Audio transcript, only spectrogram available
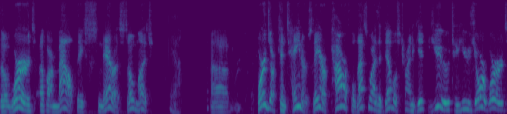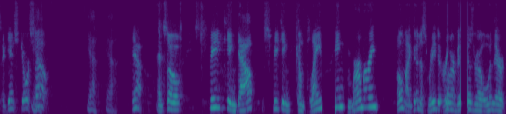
the words of our mouth, they snare us so much. Yeah. Uh, words are containers, they are powerful. That's why the devil's trying to get you to use your words against yourself. Yeah. Yeah. Yeah. And so speaking doubt, speaking complaining, murmuring. Oh my goodness, read it read of Israel when they're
